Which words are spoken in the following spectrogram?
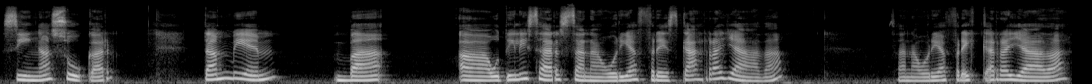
sin azúcar. También va a utilizar zanahoria fresca rallada, zanahoria fresca rallada,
